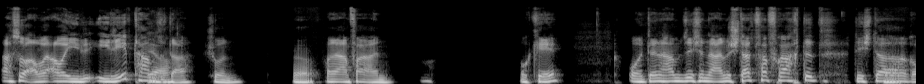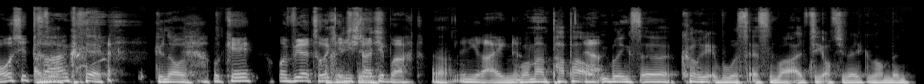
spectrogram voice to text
Ach so, aber, aber ihr, ihr lebt haben Ja. sie da schon Ja. von Anfang an. Okay. Und dann haben sie sich in eine andere Stadt verfrachtet, dich da Ja. rausgetragen. Also, genau. okay. Und wieder zurück in die Richtig. Stadt gebracht. Ja. In ihre eigene. Wo mein Papa Ja. auch übrigens äh, Currywurst essen war, als ich auf die Welt gekommen bin.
